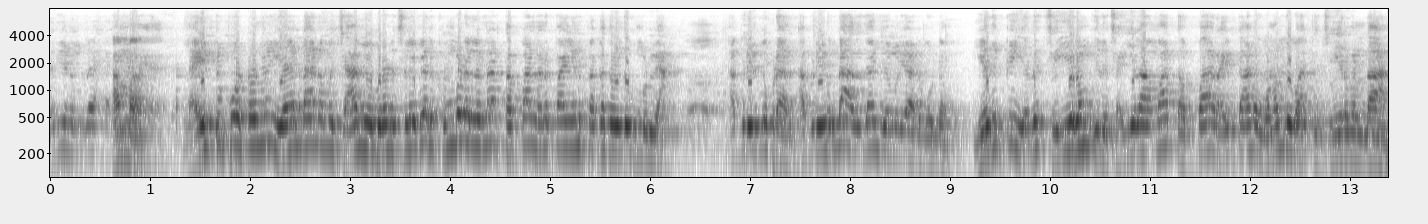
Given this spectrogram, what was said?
தெரியணும்ல? ஆமா. லைட்டு போட்டோன்னு ஏன்டா நம்ம சாமி கும்பிடணும் சில பேர் கும்பிடலைன்னா தப்பா நினைப்பாங்கன்னு பக்கத்துல வந்து கும்பிடுவேன். அப்படி இருக்கக்கூடாது. அப்படி இருந்தா அதுதான் செம்மறியாட்டு கூட்டம். எதுக்கு எதை செய்யறோம் இது செய்யலாமா தப்பா ரைட்டான உணர்ந்து பார்த்து செய்யறவன் தான்.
